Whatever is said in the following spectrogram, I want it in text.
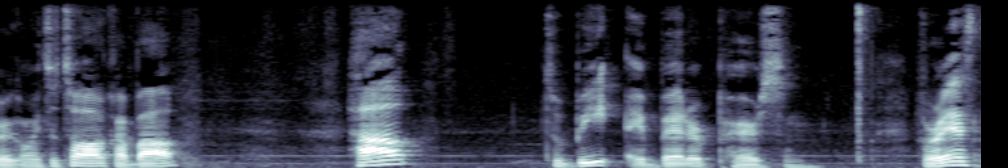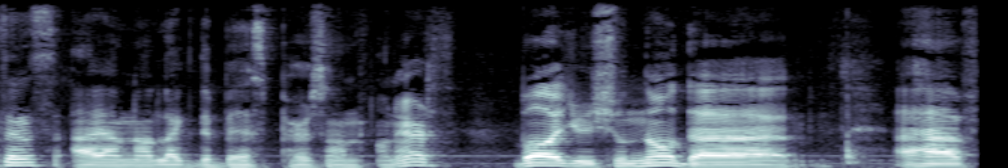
we're going to talk about how to be a better person. For instance, I am not like the best person on earth, but you should know that I have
